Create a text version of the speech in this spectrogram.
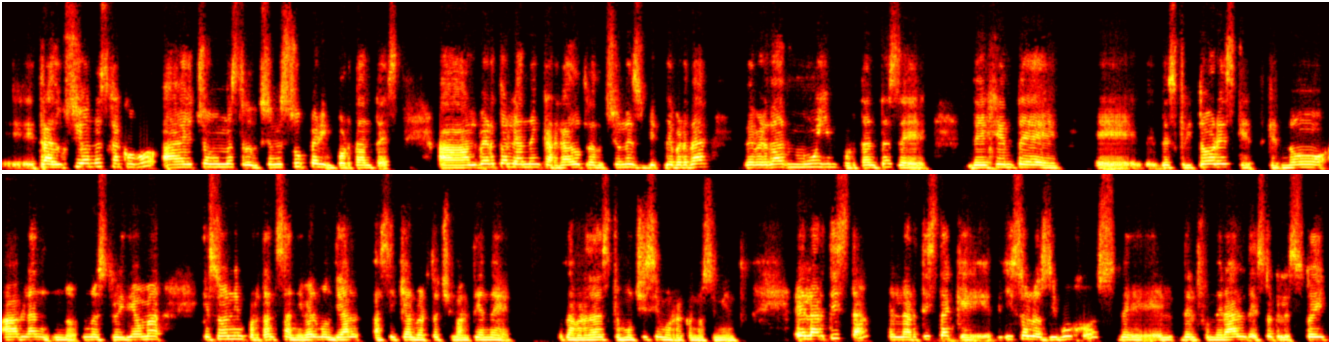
eh, traducciones, Jacobo, ha hecho unas traducciones súper importantes. A Alberto le han encargado traducciones de verdad, de verdad muy importantes de, de gente de, escritores que, que no hablan nuestro idioma, que son importantes a nivel mundial. Así que Alberto Chimal tiene, la verdad es que muchísimo reconocimiento. El artista, el artista que hizo los dibujos del funeral, de esto que les estoy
